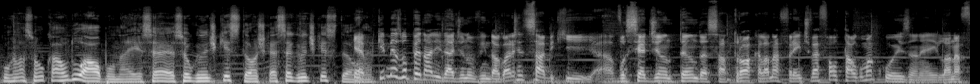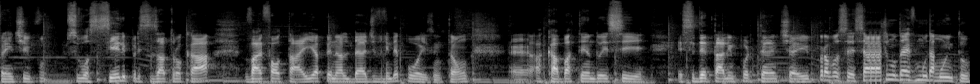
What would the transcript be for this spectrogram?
com relação ao carro do álbum, né? Essa é, essa é a grande questão, acho que essa é a grande questão. É, né? porque mesmo a penalidade não vindo agora, a gente sabe que ah, você adiantando essa troca, lá na frente vai faltar alguma coisa, né? E lá na frente, se você ele precisar trocar, vai faltar e a penalidade vem depois. Então, é, acaba tendo esse, esse detalhe importante aí para você. Você acha que não deve mudar muito?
